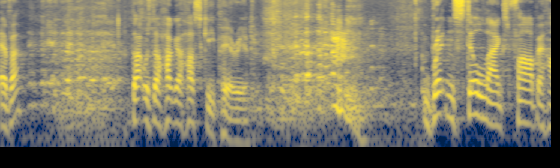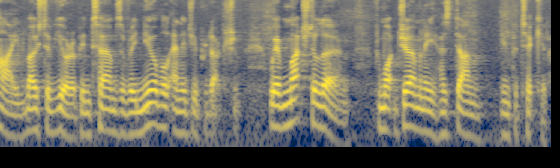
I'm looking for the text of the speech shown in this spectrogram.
ever? that was the Hugger Husky period. Britain still lags far behind most of Europe in terms of renewable energy production. We have much to learn from what Germany has done in particular.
